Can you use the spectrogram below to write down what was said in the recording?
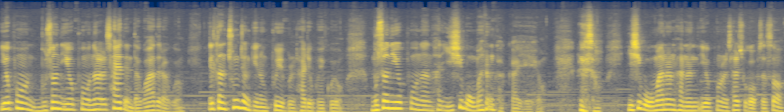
이어폰 무선 이어폰을 사야 된다고 하더라고요. 일단 충전기는 구입을 하려고 했고요. 무선 이어폰은 한 25만 원 가까이예요. 그래서 25만 원 하는 이어폰을 살 수가 없어서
